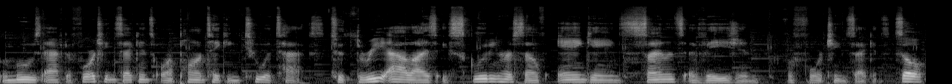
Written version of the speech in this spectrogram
removes after 14 seconds or upon taking two attacks to three allies excluding herself and gains silence evasion for 14 seconds. So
